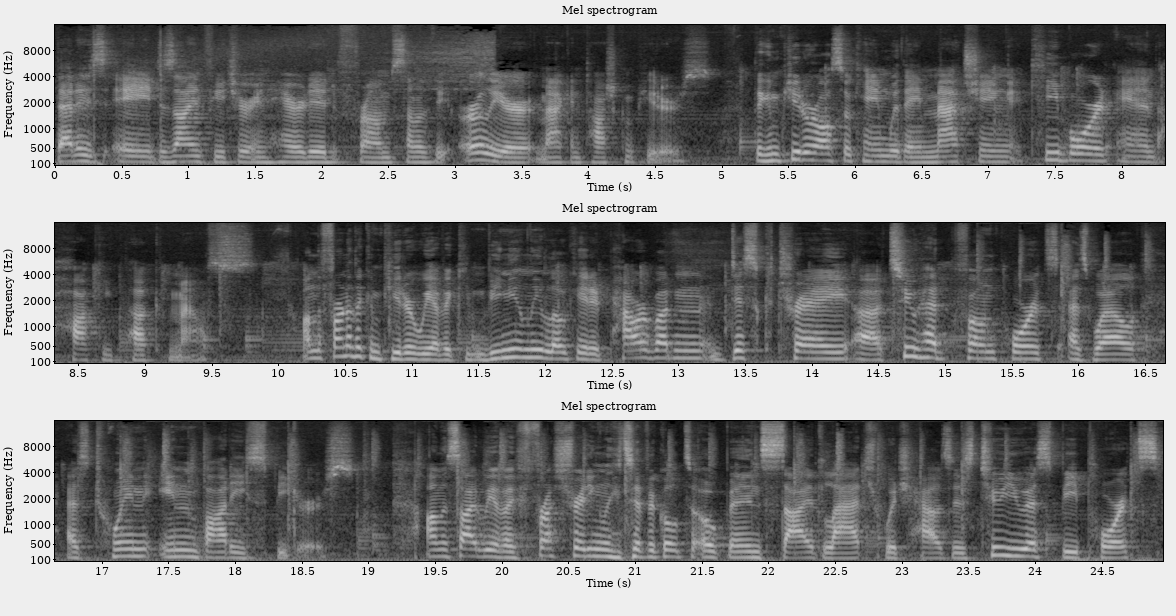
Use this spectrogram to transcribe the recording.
That is a design feature inherited from some of the earlier Macintosh computers. The computer also came with a matching keyboard and hockey puck mouse. On the front of the computer, we have a conveniently located power button, disk tray, uh, two headphone ports, as well as twin in-body speakers. On the side, we have a frustratingly difficult to open side latch, which houses two USB ports,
